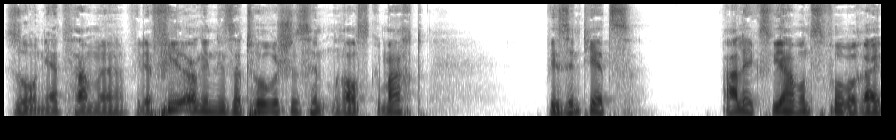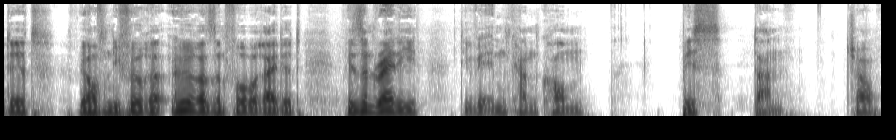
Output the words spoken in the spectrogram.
So, und jetzt haben wir wieder viel Organisatorisches hinten raus gemacht. Wir sind jetzt, Alex, wir haben uns vorbereitet. Wir hoffen, die Hörer sind vorbereitet. Wir sind ready. Die WM kann kommen. Bis dann. Ciao.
